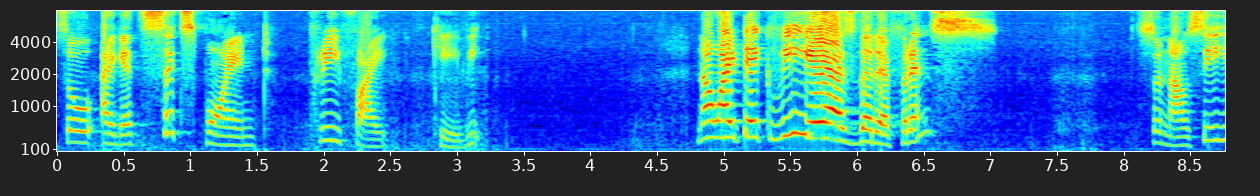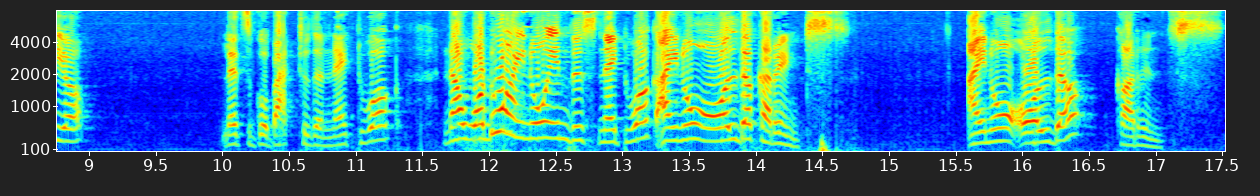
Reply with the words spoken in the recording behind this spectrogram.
So, I get 6.35 kV. Now, I take VA as the reference. So, now see here, let us go back to the network. Now, what do I know in this network? I know all the currents. I know all the currents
